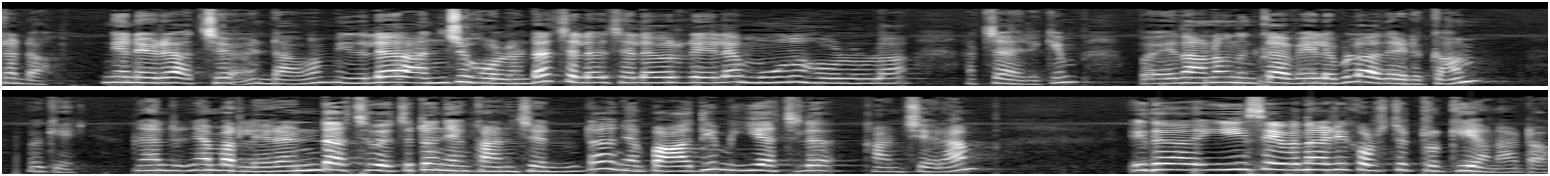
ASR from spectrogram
കണ്ടോ? ഇങ്ങനെ ഒരു അച്ച ഉണ്ടാവും. ഇതിൽ അഞ്ച് ഹോളുണ്ട് ചില ചിലവരുടെ മൂന്ന് ഹോളുള്ള അച്ചായിരിക്കും. അപ്പോൾ ഏതാണോ നിങ്ങൾക്ക് അവൈലബിൾ അത് എടുക്കാം. ഓക്കെ ഞാൻ ഞാൻ പറഞ്ഞില്ലേ രണ്ട് അച്ച് വെച്ചിട്ട് ഞാൻ കാണിച്ചു തരുന്നുണ്ട്. ഞാൻ ആദ്യം ഈ അച്ചിൽ കാണിച്ചു തരാം. ഇത് ഈ സേവനാഴി കുറച്ച് ട്രിക്കിയാണ് കേട്ടോ.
